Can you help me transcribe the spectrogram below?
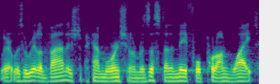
where it was a real advantage to become more insulin resistant and therefore put on weight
